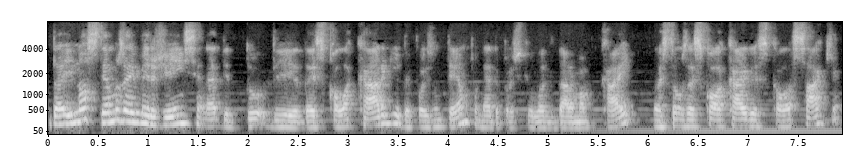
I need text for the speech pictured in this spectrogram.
Daí nós temos a emergência né, de, de, da escola Kargya, depois de um tempo, né, depois que o Landharma cai. Nós temos a escola Kargya e a escola Sakya,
